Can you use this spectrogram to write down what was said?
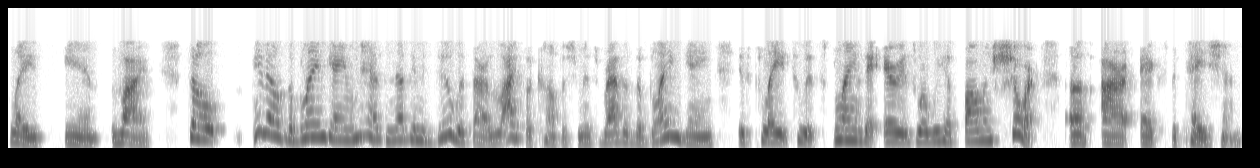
place in life. So, you know, the blame game has nothing to do with our life accomplishments. Rather, the blame game is played to explain the areas where we have fallen short of our expectations.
